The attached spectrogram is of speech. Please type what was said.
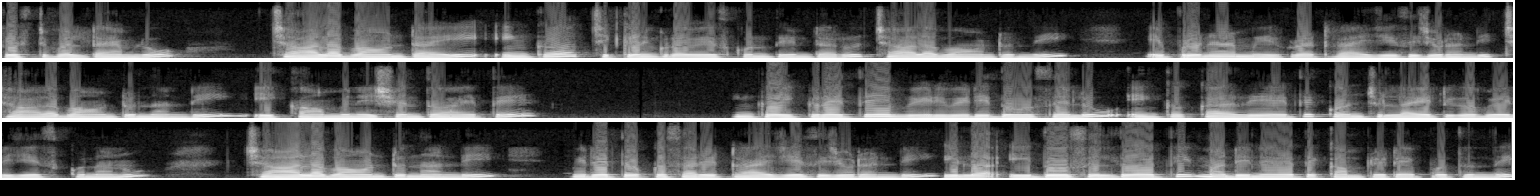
ఫెస్టివల్ టైంలో చాలా బాగుంటాయి. ఇంకా చికెన్ కూడా వేసుకొని తింటారు. చాలా బాగుంటుంది. ఎప్పుడైనా మీరు కూడా ట్రై చేసి చూడండి. చాలా బాగుంటుందండి ఈ కాంబినేషన్తో అయితే. ఇంకా ఇక్కడైతే వేడి వేడి దోశలు ఇంకా కర్రీ అయితే కొంచెం లైట్గా వేడి చేసుకున్నాను. చాలా బాగుంటుందండి. మీరైతే ఒకసారి ట్రై చేసి చూడండి. ఇలా ఈ దోశలతో అయితే మా డిన్నర్ అయితే కంప్లీట్ అయిపోతుంది.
